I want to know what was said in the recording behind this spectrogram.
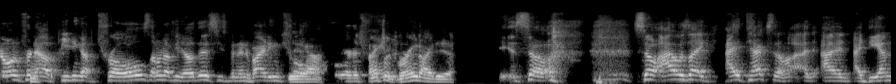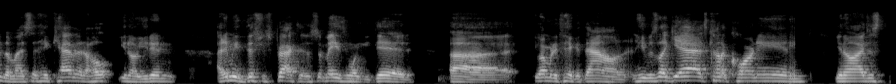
known for now beating up trolls. I don't know if you know this. He's been inviting trolls Yeah. That's a great idea. So, so I was like, I texted him. I, I, I DM'd him. I said, Hey, Kevin, I hope you know you didn't. I didn't mean disrespect. It was amazing what you did. Uh, you want me to take it down? And he was like, Yeah, it's kind of corny, and you know, I just,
